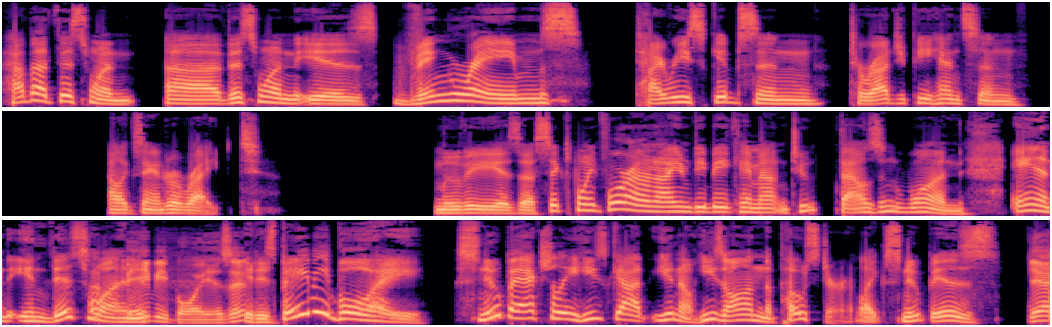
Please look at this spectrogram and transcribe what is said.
How about this one? Uh, this one is Ving Rhames, Tyrese Gibson, Taraji P. Henson, Alexandra Wright. Movie is a 6.4 on IMDb, came out in 2001. And in this It's one, Baby Boy, is it? it is Baby Boy. Snoop actually, he's got, you know, he's on the poster. Like Snoop is yeah,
